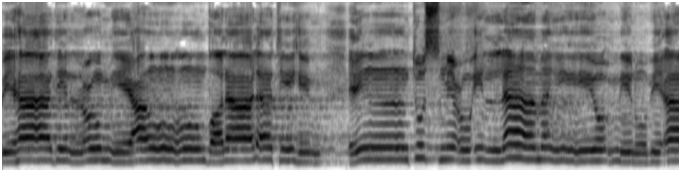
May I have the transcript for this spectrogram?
بهاد العمي عن ضلالتهم إن تسمع إلا من يؤمن بآياتنا.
